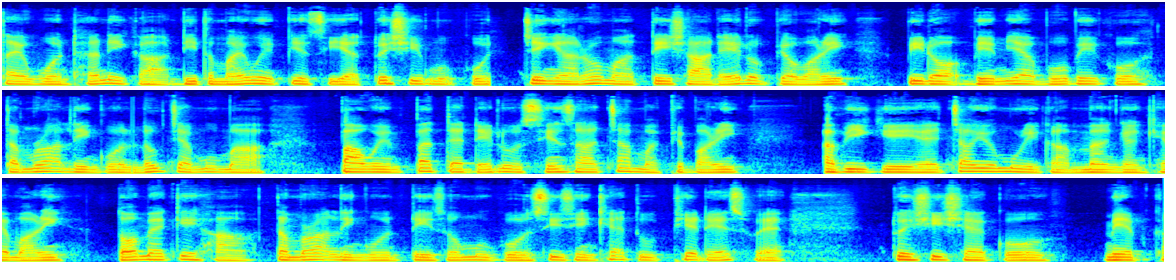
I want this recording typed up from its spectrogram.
တိုင်ဝန်ထမ်းတွေကဒီသမိုင်းဝင်ပစ္စည်းရဲ့တွေ့ရှိမှုကိုကျင်ညာတော့မှတေချာတယ်လို့ပြောပါရီ။ပြီးတော့ဘင်မြတ်ဘိုးဘေးကိုသမရလင်ကိုလုံခြံမှုမှာပါဝင်ပတ်သက်တယ်လို့စဉ်းစားကြမှာဖြစ်ပါရီအဘီကေရဲ့ကြောက်ရွံ့မှုတွေကမှန်ကန်ခဲ့ပါရီဒေါ်မက်ကေဟာတမရလင်ကွန်တေဆုံမှုကိုစီစဉ်ခဲ့သူဖြစ်တဲ့ဆိုရယ်တွေ့ရှိချက်ကို မစ်က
